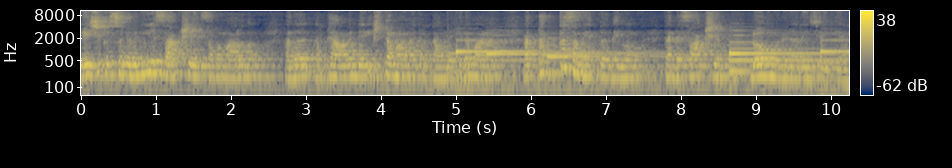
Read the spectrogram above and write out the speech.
യേശുക്രിസ്തുവിന്റെ വലിയ സാക്ഷിയായി സഭ മാറുന്നു. അത് കർത്താവിന്റെ ഇഷ്ടമാണ് കർത്താവിന്റെ ഹിതമാണ്. ആ തക്ക സമയത്ത് ദൈവം തന്റെ സാക്ഷ്യം ലോകം മുഴുവൻ അറിയിച്ചിരിക്കുകയാണ്.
